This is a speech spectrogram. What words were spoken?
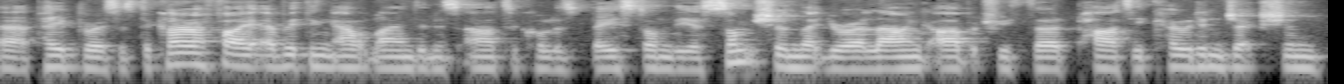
uh, paper is to clarify everything outlined in this article is based on the assumption that you're allowing arbitrary third party code injection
